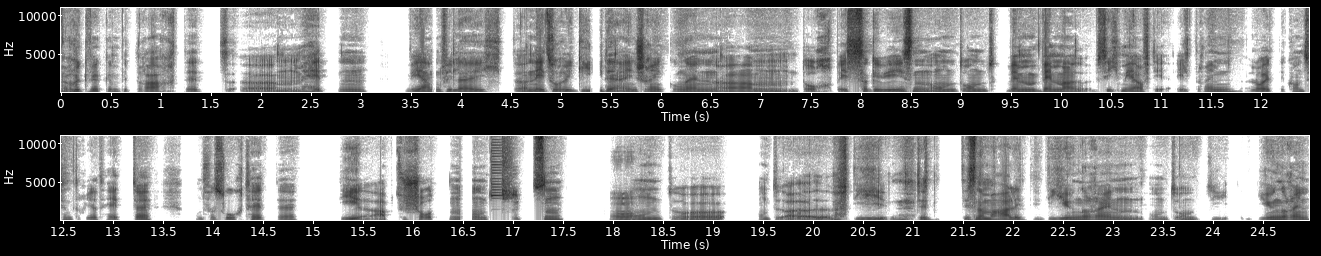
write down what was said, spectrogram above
rückwirkend betrachtet ähm, hätten, wären vielleicht äh, nicht so rigide Einschränkungen ähm, doch besser gewesen und, und wenn, wenn man sich mehr auf die älteren Leute konzentriert hätte und versucht hätte, die abzuschotten und zu schützen Mhm. und, äh, und äh, die, die, das Normale, die, die Jüngeren und, und die Jüngeren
